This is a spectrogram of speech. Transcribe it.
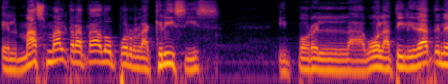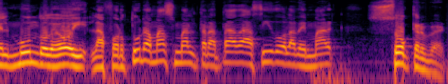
el más maltratado por la crisis y por la volatilidad en el mundo de hoy, la fortuna más maltratada ha sido la de Mark Zuckerberg.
